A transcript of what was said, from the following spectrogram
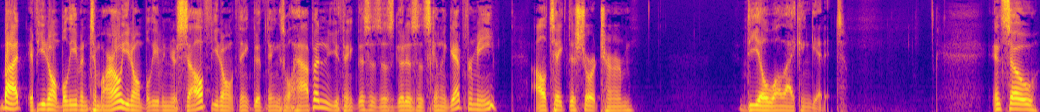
But if you don't believe in tomorrow, you don't believe in yourself, you don't think good things will happen, you think this is as good as it's going to get for me, I'll take the short term deal while I can get it. And so,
